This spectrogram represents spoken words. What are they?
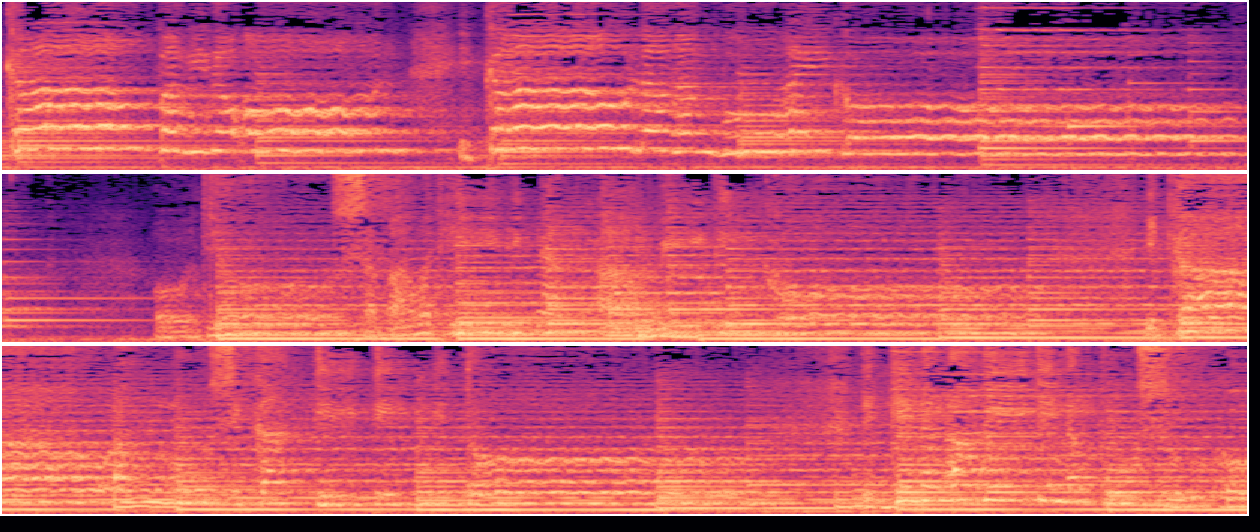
Ikaw, Panginoon, himig ng awitin ko, Ikaw ang musika titig nito. Digin ang awitin ng puso ko,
